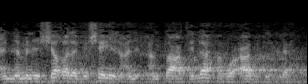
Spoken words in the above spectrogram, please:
أن من انشغل بشيء عن عن طاعة الله فهو عابد لله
